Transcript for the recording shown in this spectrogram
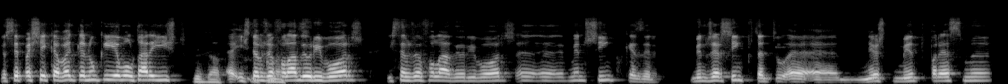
eu sempre achei que a banca nunca ia voltar a isto. Exato. E estamos a falar de Euribors e estamos a falar de Euribors uh, uh, menos 5, quer dizer, menos 0,5, portanto, uh, neste momento parece-me,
